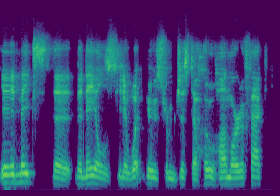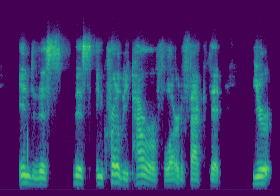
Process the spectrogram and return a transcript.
it makes the, the nails, you know, what goes from just a ho-hum artifact into this, this incredibly powerful artifact that you're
